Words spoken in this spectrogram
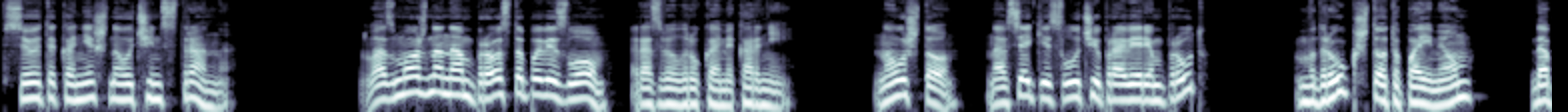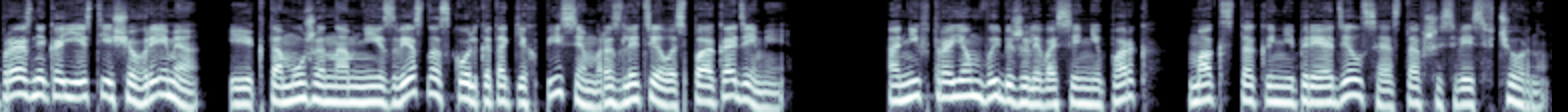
Все это, конечно, очень странно. Возможно, нам просто повезло, развел руками Корней. Ну что, на всякий случай проверим пруд? Вдруг что-то поймем. До праздника есть еще время, и к тому же нам неизвестно, сколько таких писем разлетелось по академии. Они втроем выбежали в осенний парк. Макс так и не переоделся, оставшись весь в черном.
